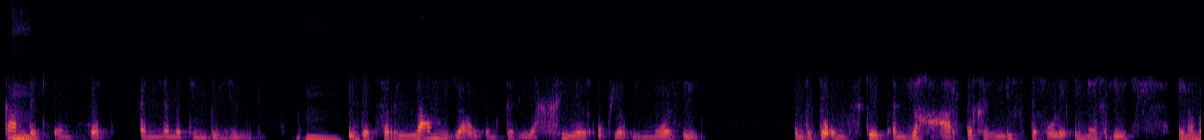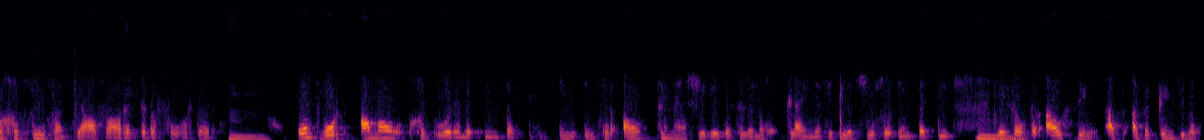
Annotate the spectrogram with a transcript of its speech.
kan Mm. dit omsit in limiting beliefs. Mm. En dit verlam jou om te reageer op jou emosies om dit te omskep in lighartige, liefdevolle energie en om 'n gevoel van selfwaarde te bevorder. Mm. Ons word almal gebore met empatie en en veral kinders, jy weet as hulle nog klein is, het hulle soveel empatie. Mm. Jy sal veral sien as as 'n kindjie nog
